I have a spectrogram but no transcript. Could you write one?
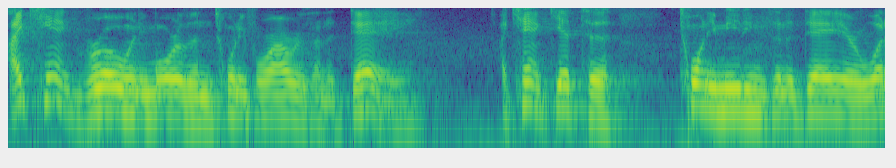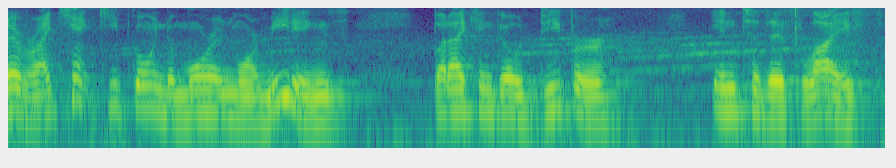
I can't grow any more than 24 hours in a day. I can't get to 20 meetings in a day or whatever. I can't keep going to more and more meetings, but I can go deeper into this life,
